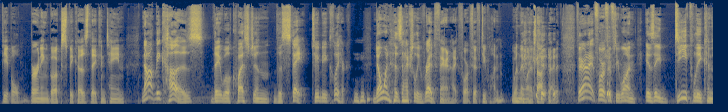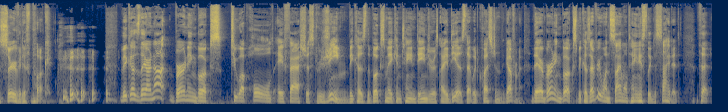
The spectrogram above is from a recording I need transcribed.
people burning books because they contain not because they will question the state. To be clear, no one has actually read Fahrenheit 451 when they want to talk about it. Fahrenheit 451 is a deeply conservative book because they are not burning books to uphold a fascist regime because the books may contain dangerous ideas that would question the government. They are burning books because everyone simultaneously decided that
